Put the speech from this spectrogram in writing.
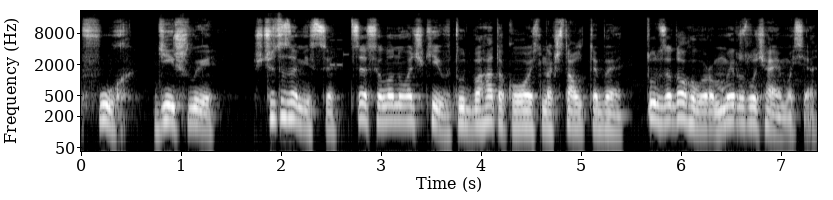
Фух, дійшли. Що це за місце? Це село новачків. Тут багато когось на кшталт тебе. Тут за договором ми розлучаємося.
